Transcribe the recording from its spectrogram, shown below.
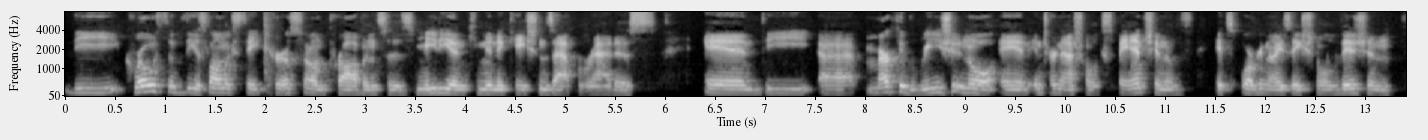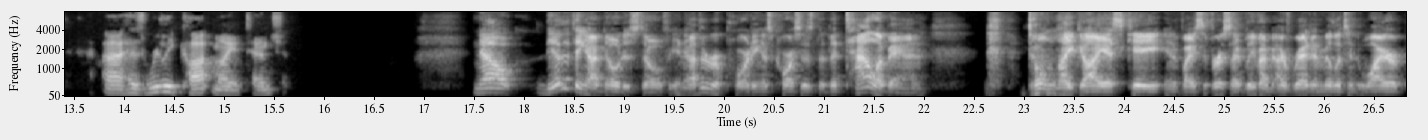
the growth of the Islamic State Khorasan province's media and communications apparatus, and the uh, marked regional and international expansion of its organizational vision uh, has really caught my attention. Now, the other thing I've noticed, though, in other reporting, of course, is that the Taliban don't like ISK and vice versa. I believe I've read in Militant Wire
